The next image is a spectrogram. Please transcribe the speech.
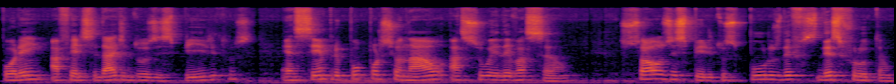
Porém, a felicidade dos espíritos é sempre proporcional à sua elevação. Só os espíritos puros desfrutam,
